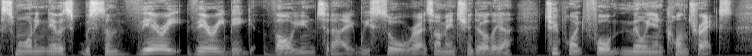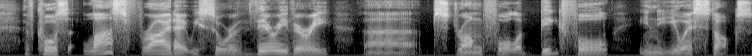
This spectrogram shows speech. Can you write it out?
this morning. There was, was some very very big volume today. We saw as I mentioned earlier 2.4 million contracts. Of course last Friday we saw a very very uh, strong fall a big fall in the US stocks.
